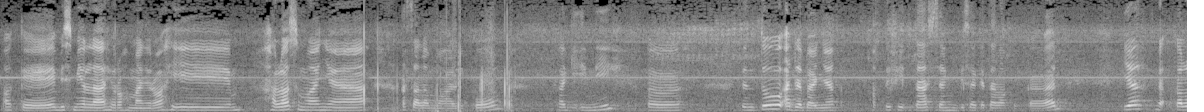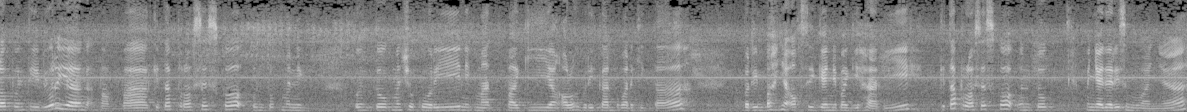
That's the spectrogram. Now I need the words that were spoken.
Oke, bismillahirrahmanirrahim. Halo semuanya, assalamualaikum. Pagi ini eh, tentu ada banyak aktivitas yang bisa kita lakukan. Ya, nggak kalaupun tidur ya nggak apa-apa. Kita proses kok untuk menik untuk mensyukuri nikmat pagi yang Allah berikan kepada kita. Berlimpahnya oksigen di pagi hari. Kita proses kok untuk menyadari semuanya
